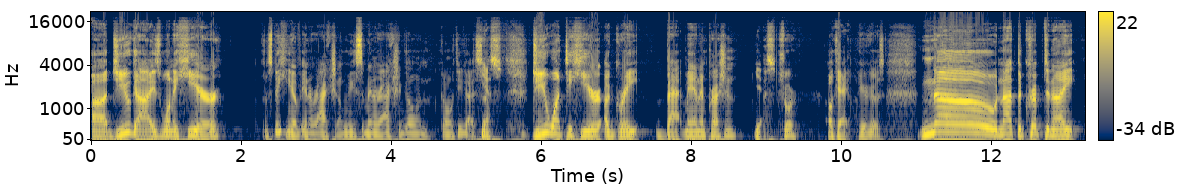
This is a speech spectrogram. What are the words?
Uh, do you guys want to hear? and Speaking of interaction, I'm gonna need some interaction going going with you guys. So, Yes. Do you want to hear a great Batman impression? Yes. Sure. Okay, here goes. No, not the kryptonite.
